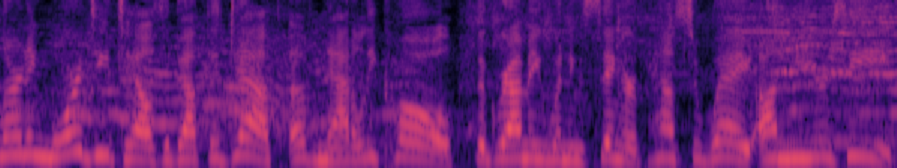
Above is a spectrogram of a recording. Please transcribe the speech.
learning more details about the death of Natalie Cole. The Grammy winning singer passed away on New Year's Eve.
